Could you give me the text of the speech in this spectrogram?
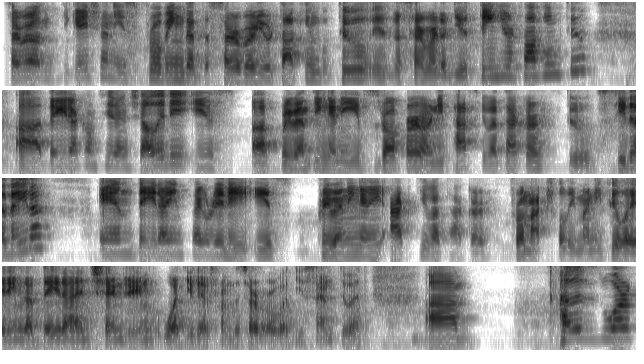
server authentication is proving that the server you're talking to is the server that you think you're talking to. Uh, data confidentiality is uh, preventing any eavesdropper or any passive attacker to see the data. And data integrity is preventing any active attacker from actually manipulating that data and changing what you get from the server, what you send to it. Um, how does this work?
